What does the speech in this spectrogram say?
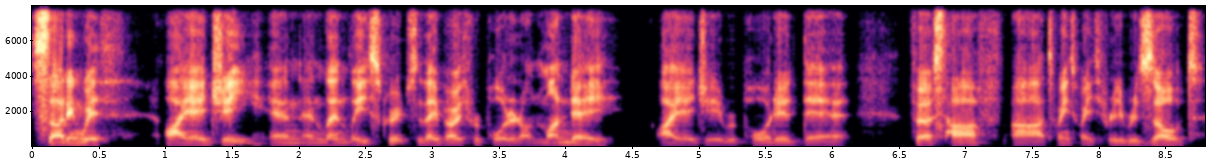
starting with IAG and, and Lendlease Group, so they both reported on Monday. IAG reported their first half uh, 2023 result.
